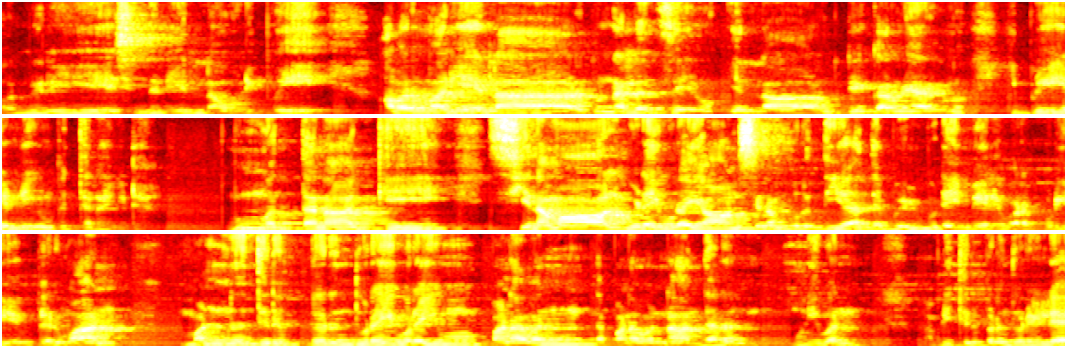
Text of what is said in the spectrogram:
அவர் மாதிரியே சிந்தனையெல்லாம் ஓடி போய் அவர் மாதிரியே எல்லாருக்கும் நல்லது செய்யணும் எல்லாருக்கிட்டையும் கருணையாக இருக்கணும். இப்படியே என்னையும் பித்தனாக்கிட்டார். உண்மத்தனாக்கி சினமால் விடை உடையான் சினம் பொருந்திய அந்த வெள்விடை மேலே வரக்கூடிய பெருமான் மண்ணு திருப்பெருந்துறை உரையும் பணவன். இந்த பணவன்னா அந்தணன் முனிவன். அப்படி திருப்பெருந்துறையில்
